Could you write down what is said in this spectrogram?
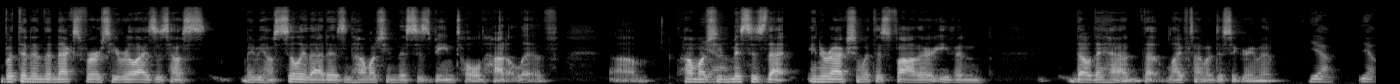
But then in the next verse he realizes how maybe how silly that is and how much he misses being told how to live. Um, how much Yeah. he misses that interaction with his father even though they had that lifetime of disagreement Yeah. Yeah.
